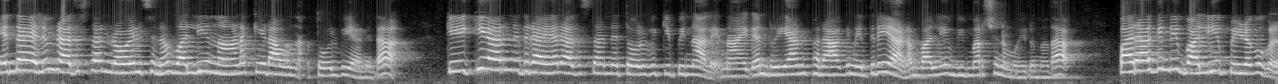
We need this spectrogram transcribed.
എന്തായാലും രാജസ്ഥാൻ റോയൽസിന് വലിയ നാണക്കേടാവുന്ന തോൽവിയാണിത്. കെ കെ ആറിനെതിരായ രാജസ്ഥാന്റെ തോൽവിക്ക് പിന്നാലെ നായകൻ റിയാൻ പരാഗിനെതിരെയാണ് വലിയ വിമർശനം ഉയരുന്നത് പരാഗിന്റെ വലിയ പിഴവുകൾ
